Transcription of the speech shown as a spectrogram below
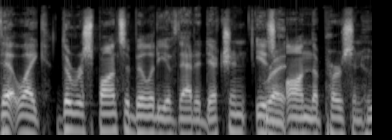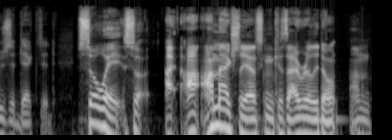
that like the responsibility of that addiction is Right. on the person who's addicted. So wait, so I, I I'm actually asking because I really don't I'm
